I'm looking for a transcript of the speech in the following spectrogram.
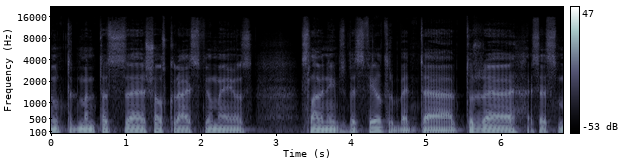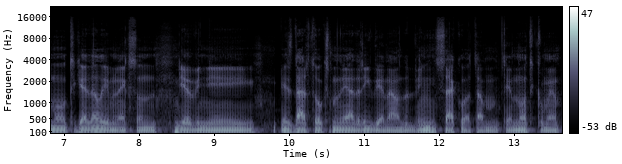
nu, tad man tas šovs, kurā es filmējos, uh, slavenības bez filtra, bet uh, tur uh, es esmu tikai dalībnieks. Un, ja viņi izdara to, kas man jādara ikdienā, tad viņi seko tam notikumiem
